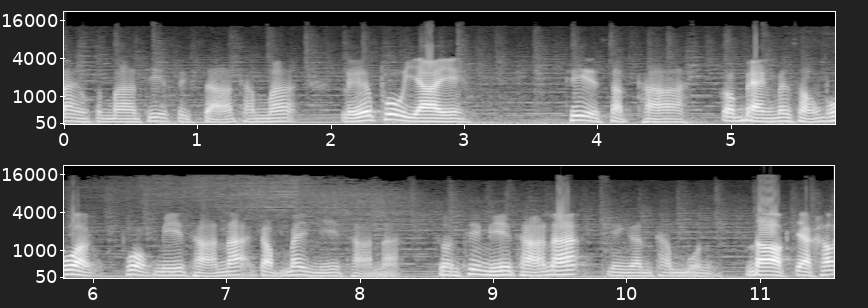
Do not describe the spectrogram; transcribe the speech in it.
นั่งสมาธิศึกษาธรรมะ หรือผู้ใหญ่ที่ศรัทธาก็แบ่งเป็นสองพวก พวกมีฐานะกับไม่มีฐานะ ส่วนที่มีฐานะมีเงินทำบุญ นอกจากเขา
